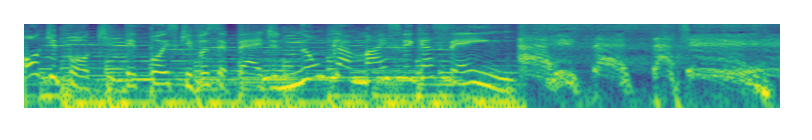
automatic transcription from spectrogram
Okpok, depois que você pede, nunca mais fica sem. RC7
